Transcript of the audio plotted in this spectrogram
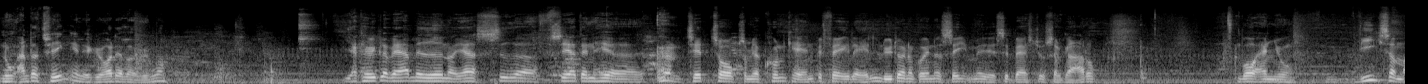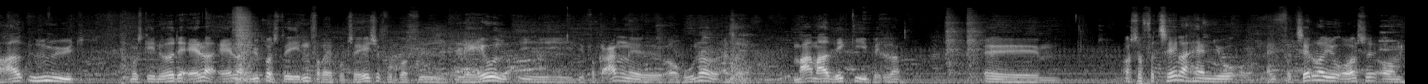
nogle andre ting, end jeg gjorde, da jeg var yngre. Jeg kan jo ikke lade være med, når jeg sidder og ser den her TED-talk, som jeg kun kan anbefale alle lytterne at gå ind og se med Sebastian Salgado, hvor han jo viser meget ydmygt, måske noget af det aller, aller ypperste inden for reportagefotografiet, lavet i de forgangne århundrede, altså meget, meget vigtige billeder. Øh, og så fortæller han jo, han fortæller jo også om,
